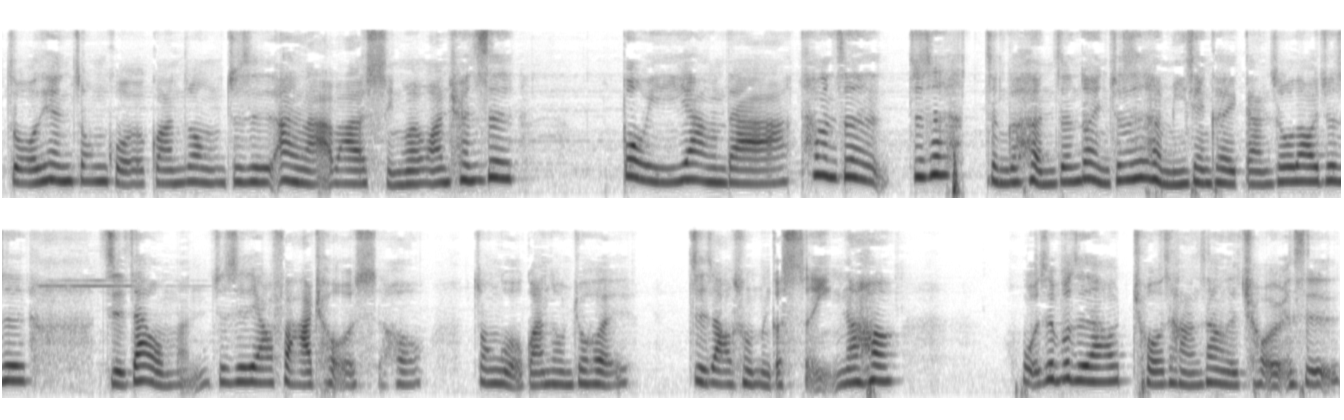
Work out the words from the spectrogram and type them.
昨天中国的观众就是按喇叭的行为完全是。不一样的啊，他们真的就是整个很针对你，就是很明显可以感受到，就是只在我们就是要发球的时候，中国观众就会制造出那个声音。然后我是不知道球场上的球员是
